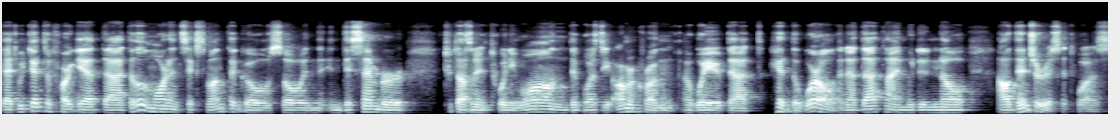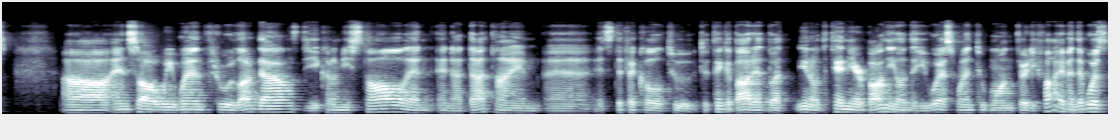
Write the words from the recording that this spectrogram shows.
that we tend to forget that a little more than six months ago, so in, in December 2021, there was the Omicron wave that hit the world. And at that time, we didn't know how dangerous it was. Uh, and so we went through lockdowns, the economy stalled, and, and at that time, uh, it's difficult to, to think about it. But, you know, the 10-year bond yield in the US went to 135, and there was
